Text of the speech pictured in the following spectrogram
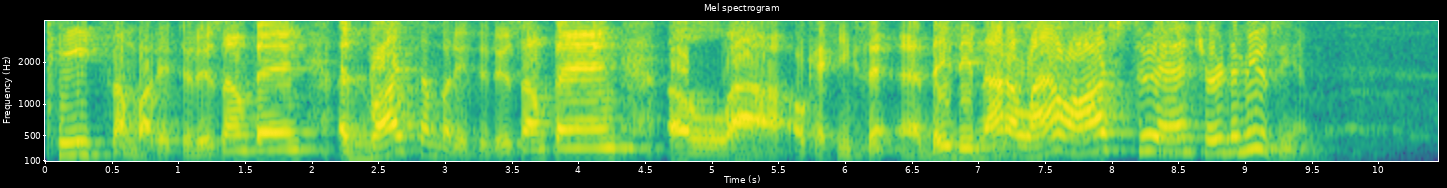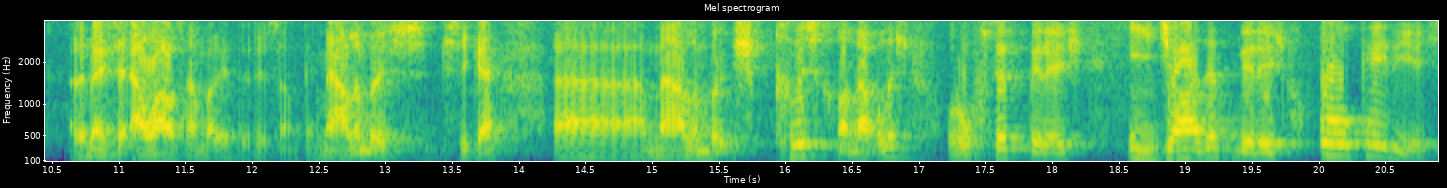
teach somebody to do something advise somebody to do something allow okay keyingisi they did not allow us to enter the museum Demek ki allow somebody to do something. Ma'lum bir ish kishiga ma'lum bir ish qilish qanday qilish, ruxsat berish, ijozat berish, okay deyish.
